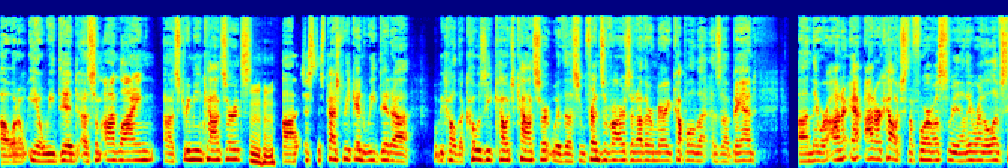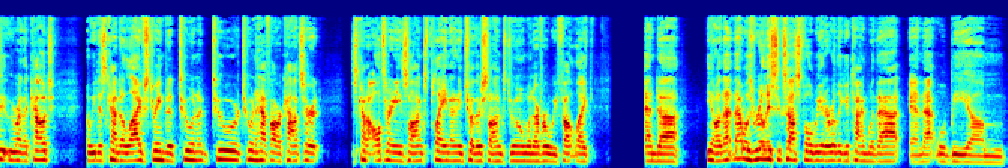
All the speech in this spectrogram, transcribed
uh, what you know, we did uh, some online uh, streaming concerts. hmm Uh, just this past weekend, we did a what we call the cozy couch concert with uh, some friends of ours, another married couple that is a band. Uh, and they were on our, on our couch. The four of us, you know, they were in the love seat, we were on the couch, and we just kind of live streamed a two and a two or two and a half hour concert, just kind of alternating songs, playing on each other's songs, doing whatever we felt like, and uh, you know that that was really successful. We had a really good time with that, and that will be, um,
